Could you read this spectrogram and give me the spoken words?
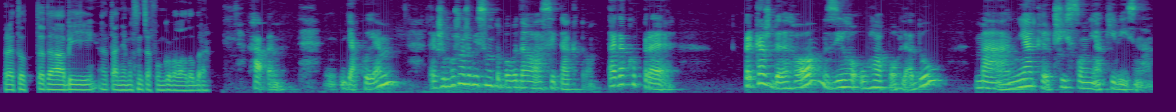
preto teda, aby tá nemocnica fungovala dobre. Chápem. Ďakujem. Takže možno, že by som to povedala asi takto. Tak ako pre, pre každého z jeho uhla pohľadu má nejaké číslo nejaký význam.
